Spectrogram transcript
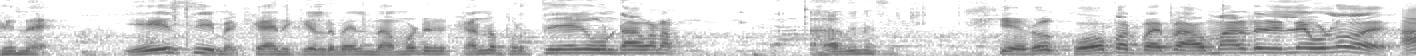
പിന്നെ എ സി മെക്കാനിക്കുകളുടെ മേൽ നമ്മുടെ ഒരു കണ്ണ് പ്രത്യേകം ഉണ്ടാവണം. അതിനെ സാർ. എടോ കോപ്പർ പൈപ്പ് അവന്മാരുടെ അല്ലേ ഉള്ളത്? ആ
